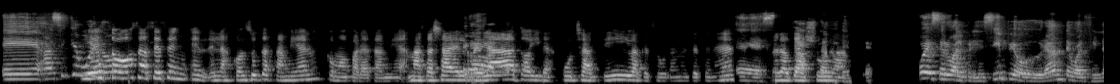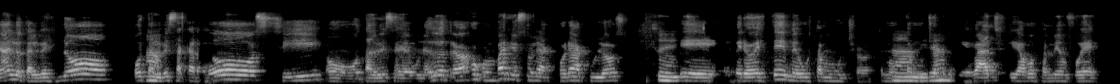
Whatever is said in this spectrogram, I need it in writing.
Eh, así que bueno. Y esto vos haces en, en, las consultas también, como para también, más allá del relato y la escucha activa que seguramente tenés, pero te ayuda. Puede ser o al principio, o durante, o al final, o tal vez no, o tal ah. vez sacar dos, ¿sí? O tal vez hay alguna duda. Trabajo con varios oráculos, sí. eh, pero este me gusta mucho, este me gusta ah, mucho porque Bach, digamos, también fue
